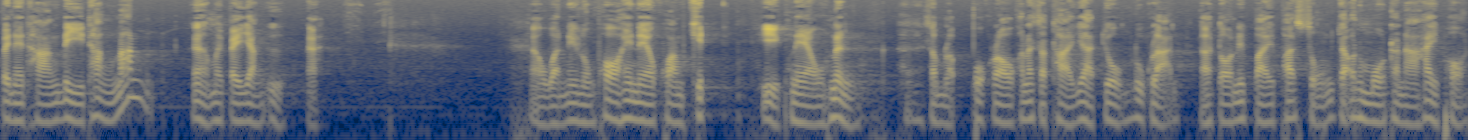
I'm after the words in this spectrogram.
ไปในทางดีทางนั้นไม่ไปอย่างอื่นนะวันนี้หลวงพ่อให้แนวความคิดอีกแนวหนึ่งสำหรับพวกเราคณะสัตยาญาติโยมลูกหลาน ตอนนี้ไปพระสงฆ์จะอนุโมทนาให้พร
